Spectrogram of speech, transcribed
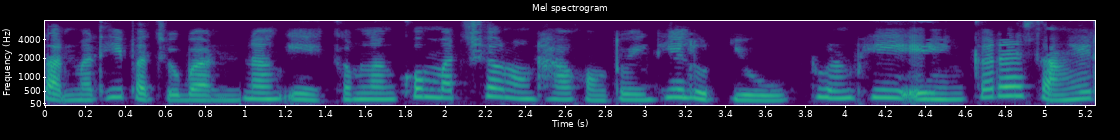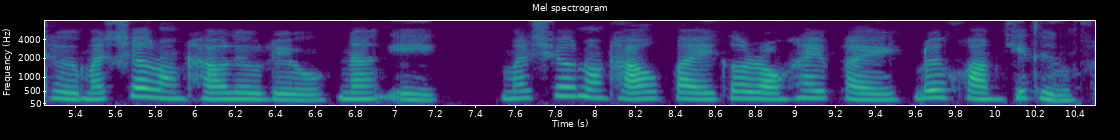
ตัดมาที่ปัจจุบันนางเอกกำลังก้มมัดเชือกรองเท้าของตัวเองที่หลุดอยู่ รุ่นพี่เองก็ได้สั่งให้เธอมัดเชือกรองเท้าเร็วๆ นางเอก มัดเชือกรองเท้าไปก็ร้องไห้ไปด้วยความคิดถึงแฟ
